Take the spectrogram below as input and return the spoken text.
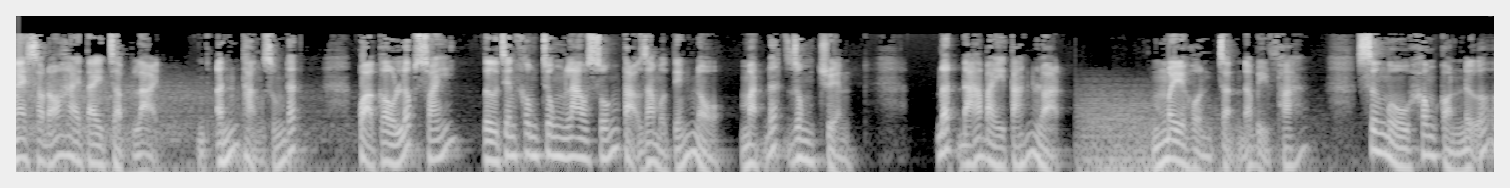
Ngay sau đó hai tay chập lại, ấn thẳng xuống đất. Quả cầu lốc xoáy từ trên không trung lao xuống tạo ra một tiếng nổ. Mặt đất rung chuyển Đất đá bay tán loạn. Mê hồn trận đã bị phá. Sương mù không còn nữa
